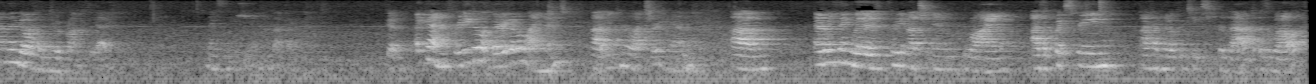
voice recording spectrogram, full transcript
And then go ahead and do a grand plie. Nice and easy and come back up. Good. Again, pretty good, very good alignment. Uh, you can relax your hand. Um, everything was pretty much in line. As a quick screen, I have no critiques for that as well.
